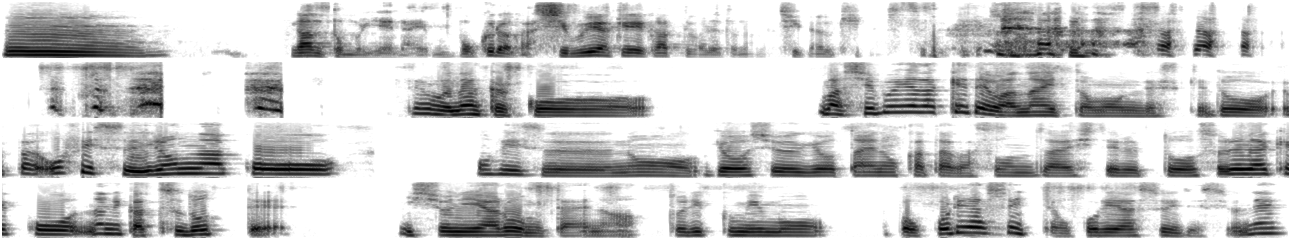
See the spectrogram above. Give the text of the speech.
うん。なんとも言えない。僕らが渋谷系かって言われるとなんか違う気がする。でもなんかこう、まあ渋谷だけではないと思うんですけど、やっぱりオフィス、いろんなこう、オフィスの業種、業態の方が存在してると、それだけこう何か集って一緒にやろうみたいな取り組みも、やっぱ起こりやすいっちゃ起こりやすいですよね。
